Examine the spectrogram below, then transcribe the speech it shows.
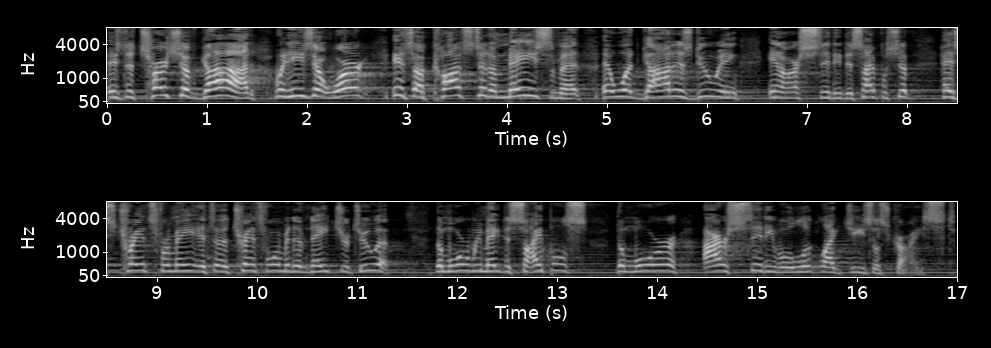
is the church of God, when He's at work, it's a constant amazement at what God is doing in our city. Discipleship has transformed, it's a transformative nature to it the more we make disciples, the more our city will look like Jesus Christ.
